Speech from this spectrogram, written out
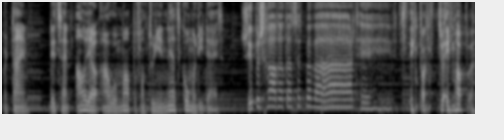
Martijn, dit zijn al jouw oude mappen van toen je net comedy deed. Super schattig dat ze het bewaard heeft. Ik pakte twee mappen.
